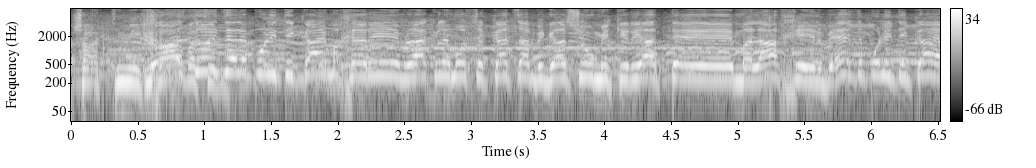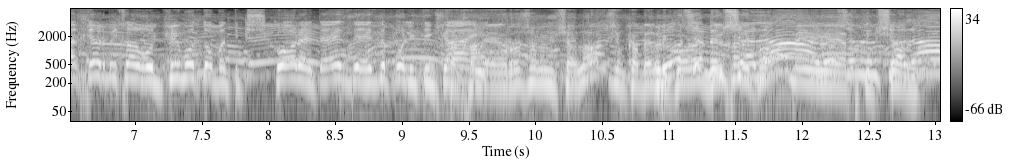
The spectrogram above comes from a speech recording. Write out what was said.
שהתמיכה... לא עשו את זה לפוליטיקאים אחרים, רק למשה קצב בגלל שהוא מקריית מלאכי, ואיזה פוליטיקאי אחר בכלל רודפים אותו בתקשורת, איזה פוליטיקאי? ראש הממשלה שמקבל ביקורת ראש הממשלה, ראש הממשלה,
